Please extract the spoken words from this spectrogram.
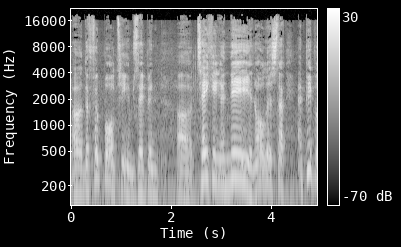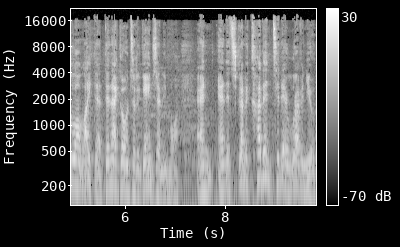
Uh, the football teams they've been uh, taking a knee and all this stuff, and people don't like that. They're not going to the games anymore, and and it's going to cut into their revenue.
